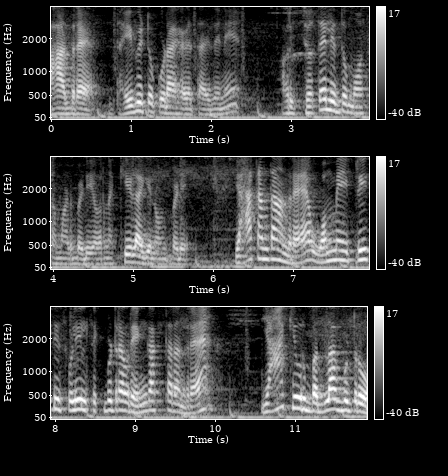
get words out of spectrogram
ಆದರೆ ದಯವಿಟ್ಟು ಕೂಡ ಹೇಳ್ತಾ ಇದ್ದೀನಿ, ಅವ್ರಿಗೆ ಜೊತೇಲಿದ್ದು ಮೋಸ ಮಾಡಬೇಡಿ, ಅವ್ರನ್ನ ಕೀಳಾಗಿ ನೋಡಬೇಡಿ. ಯಾಕಂತ ಅಂದರೆ, ಒಮ್ಮೆ ಈ ಪ್ರೀತಿ ಸುಳಿಲಿ ಸಿಕ್ಬಿಟ್ರೆ ಅವ್ರು ಹೆಂಗಾಗ್ತಾರಂದರೆ ಯಾಕೆ ಇವ್ರು ಬದಲಾಗ್ಬಿಟ್ರು?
